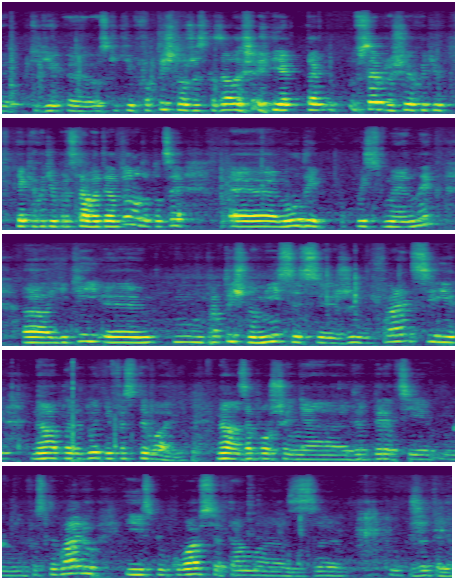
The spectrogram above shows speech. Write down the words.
е, тоді, е, оскільки фактично вже сказали, що як так все про що я хотів, як я хотів представити Антона, тобто це е, молодий письменник, е, який е, практично місяць жив у Франції напередодні фестивалю на запрошення дирекції фестивалю і спілкувався там е, з жителями.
